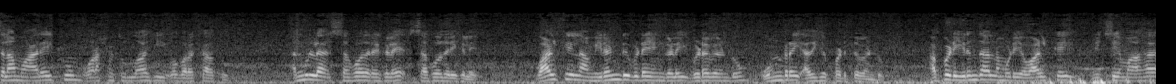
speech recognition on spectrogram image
அஸ்லாம் அலைக்கும் வரமத்துல்லாஹி வபரகாத்து அன்புள்ள சகோதரர்களே சகோதரிகளே வாழ்க்கையில் நாம் இரண்டு விடயங்களை விட வேண்டும் ஒன்றை அதிகப்படுத்த வேண்டும். அப்படி இருந்தால் நம்முடைய வாழ்க்கை நிச்சயமாக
